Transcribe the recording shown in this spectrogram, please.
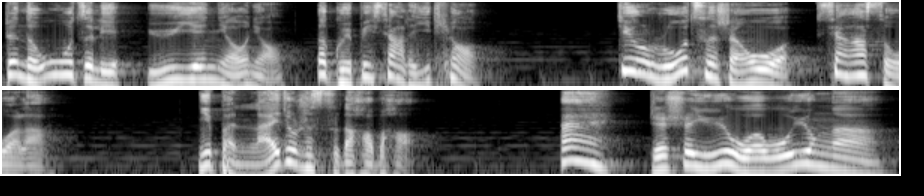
震得屋子里余音袅袅。那鬼被吓了一跳，竟如此神物，吓死我了！你本来就是死的好不好？哎，只是与我无用啊！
